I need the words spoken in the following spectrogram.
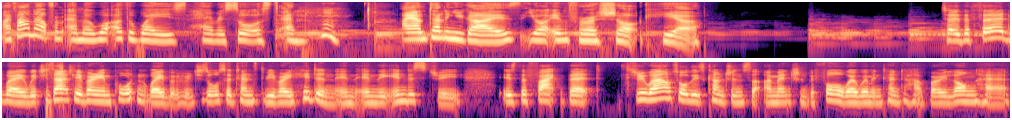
I found out from Emma what other ways hair is sourced, and hmm, I am telling you guys, you're in for a shock here. So the third way, which is actually a very important way, but which also tends to be very hidden in, in the industry, is the fact that throughout all these countries that I mentioned before, where women tend to have very long hair,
